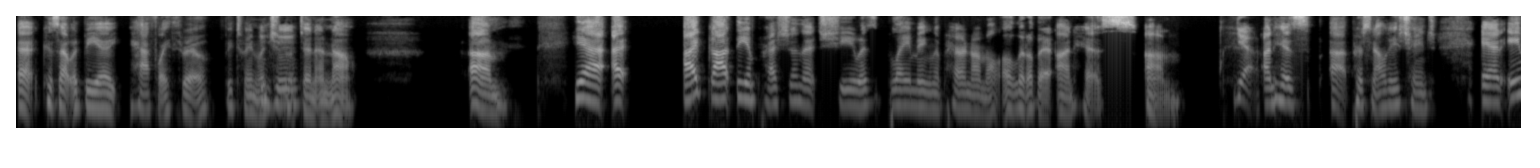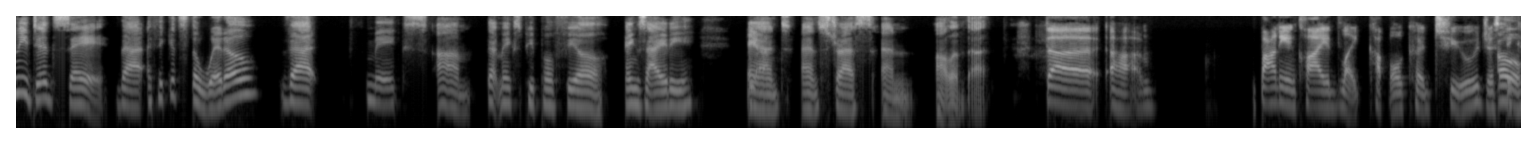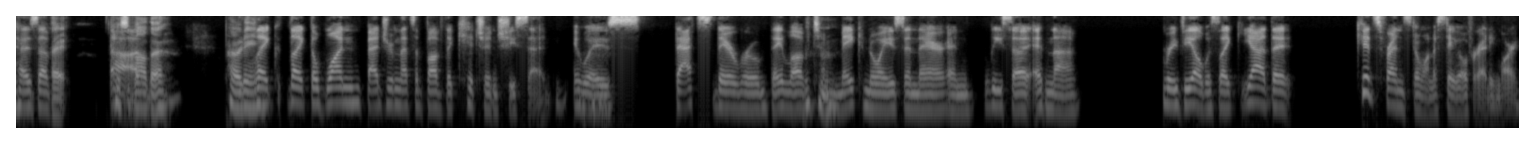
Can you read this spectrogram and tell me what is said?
Because that would be a halfway through between when she Mhm. moved in and now. Um, yeah, I I got the impression that she was blaming the paranormal a little bit on his um Yeah. on his uh, personality change. And Amy did say that I think it's the widow that makes um that makes people feel anxiety Yeah. and and stress and all of that. The um Bonnie and Clyde like couple could too, just Oh, because of right. Because of uh, all the protein. like like the one bedroom that's above the kitchen she said it Mhm. was that's their room they love to Mhm. make noise in there and lisa in the reveal was like yeah the kids friends don't want to stay over anymore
